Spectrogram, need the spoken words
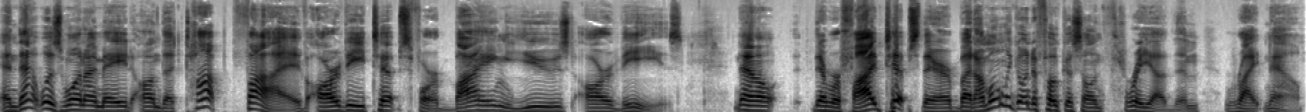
And that was one I made on the top five RV tips for buying used RVs. Now, there were five tips there, but I'm only going to focus on three of them right now.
